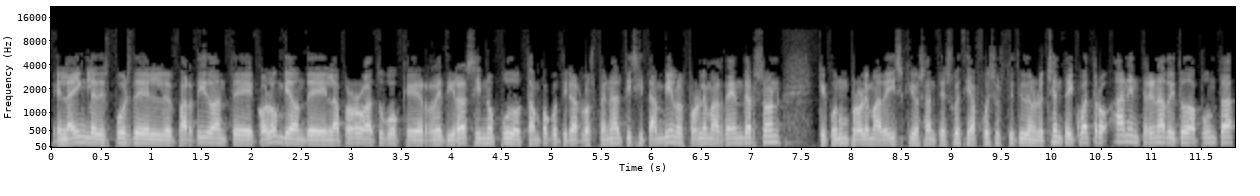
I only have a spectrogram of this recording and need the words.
en la Ingle después del partido ante Colombia, donde en la prórroga tuvo que retirarse y no pudo tampoco tirar los penaltis, y también los problemas de Anderson, que con un problema de isquios ante Suecia fue sustituido en el 84, han entrenado y todo apunta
